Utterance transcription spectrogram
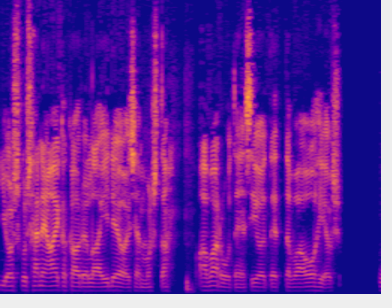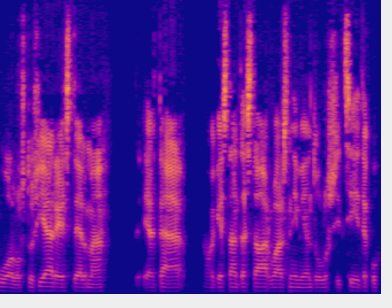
joskus hänen aikakaudellaan ideoi semmoista avaruuteen sijoitettavaa ohjauspuolustusjärjestelmää. Ja tämä, oikeastaan tämä Star Wars-nimi on tullut sit siitä, kun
